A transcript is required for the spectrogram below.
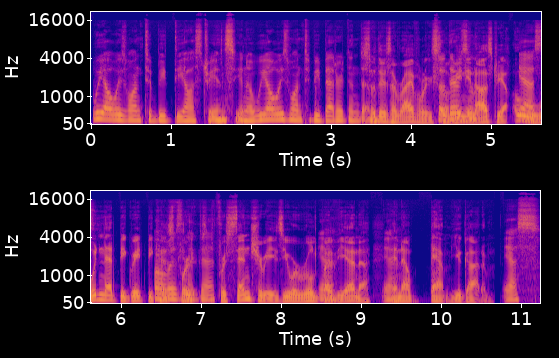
we always want to beat the Austrians, you know, we always want to be better than them. So there's a rivalry, So Slovenia and Austria. Oh, yes. wouldn't that be great? Because for like for centuries you were ruled by Vienna, Yeah. and now, bam, you got him. yes.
